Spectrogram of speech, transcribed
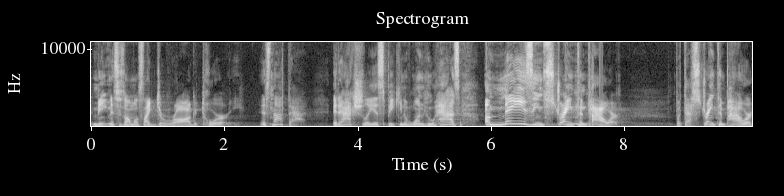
meekness is almost like derogatory. It's not that. It actually is speaking of one who has amazing strength and power. But that strength and power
